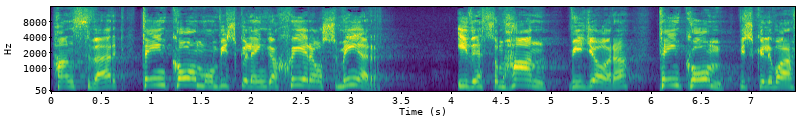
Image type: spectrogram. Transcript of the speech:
hans verk. Tänk om, om vi skulle engagera oss mer i det som han vill göra. Tänk om vi skulle vara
